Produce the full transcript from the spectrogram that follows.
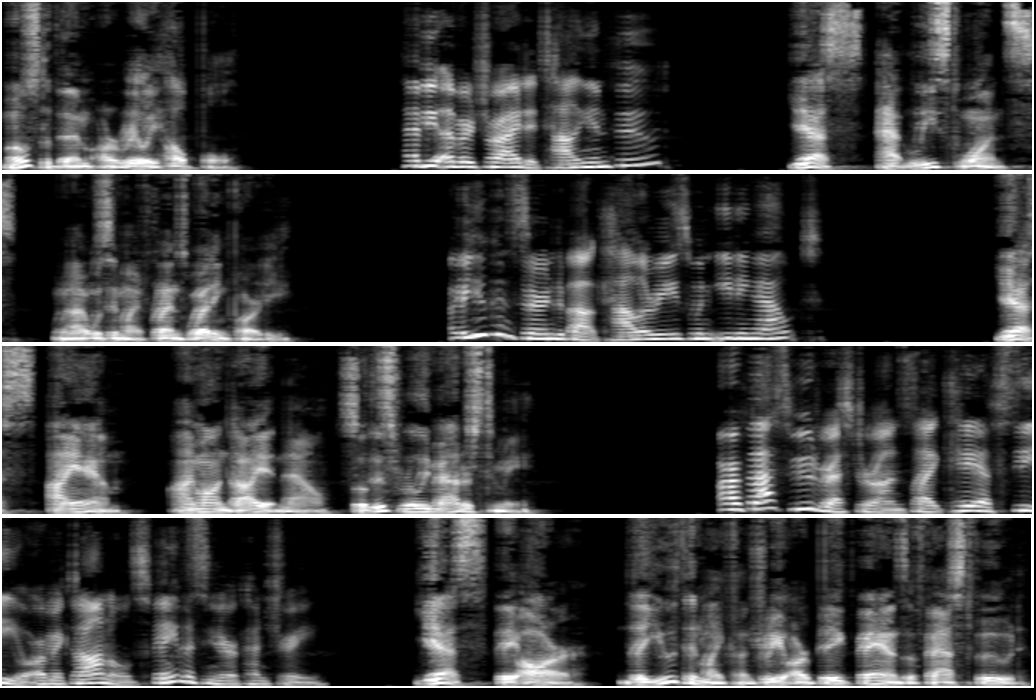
Most of them are really helpful. Have you ever tried Italian food? Yes, at least once, when I was in my friend's wedding party. Are you concerned about calories when eating out? Yes, I am. I'm on diet now, so this really matters to me. Are fast food restaurants like KFC or McDonald's famous in your country? Yes, they are. The youth in my country are big fans of fast food.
